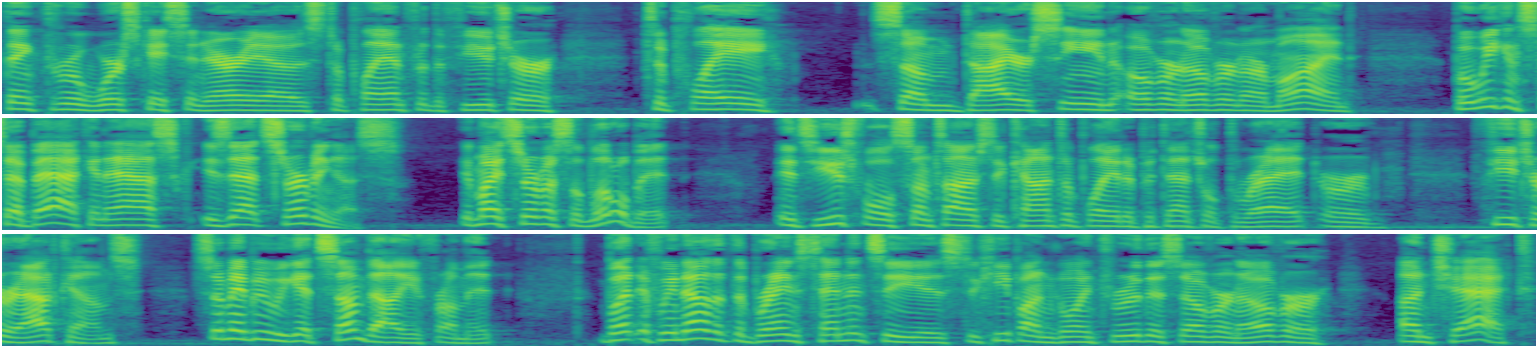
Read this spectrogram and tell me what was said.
think through worst case scenarios, to plan for the future, to play some dire scene over and over in our mind. But we can step back and ask, is that serving us? It might serve us a little bit. It's useful sometimes to contemplate a potential threat or future outcomes. So maybe we get some value from it. But if we know that the brain's tendency is to keep on going through this over and over unchecked,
